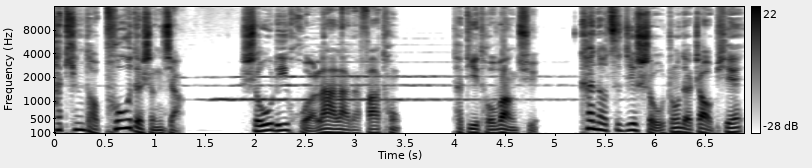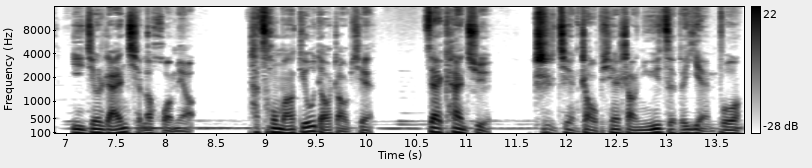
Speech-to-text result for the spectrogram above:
他听到“噗”的声响，手里火辣辣的发痛。他低头望去，看到自己手中的照片已经燃起了火苗，他匆忙丢掉照片。再看去，只见照片上女子的眼波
